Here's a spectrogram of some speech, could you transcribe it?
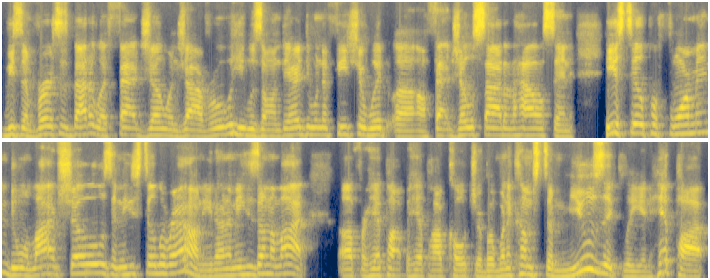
recent versus battle with Fat Joe and Ja Rule, he was on there doing a feature with uh, on Fat Joe's side of the house, and he's still performing, doing live shows, and he's still around. You know what I mean? He's done a lot uh, for hip hop and hip hop culture. But when it comes to musically and hip hop,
